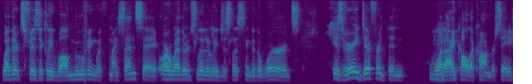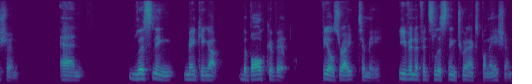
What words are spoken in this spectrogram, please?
whether it's physically while moving with my sensei, or whether it's literally just listening to the words, is very different than what mm-hmm. I call a conversation. And listening, making up the bulk of it, feels right to me, even if it's listening to an explanation.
